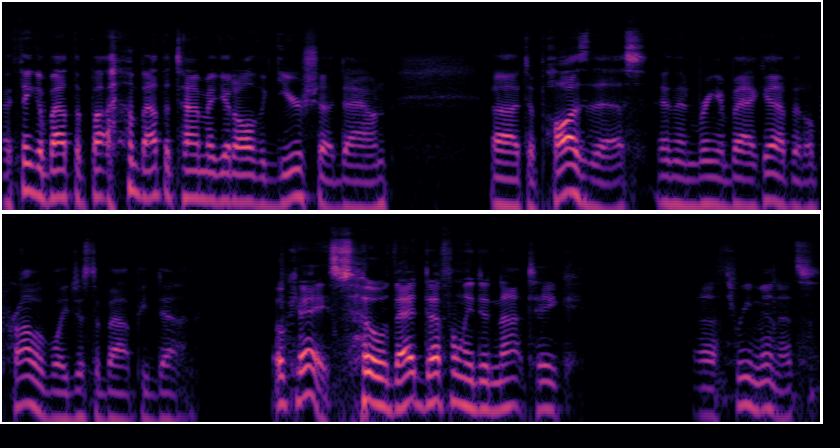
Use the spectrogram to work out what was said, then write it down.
I think about the about the time I get all the gear shut down uh, to pause this and then bring it back up, it'll probably just about be done. Okay, so that definitely did not take uh, three minutes.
